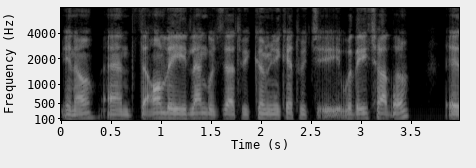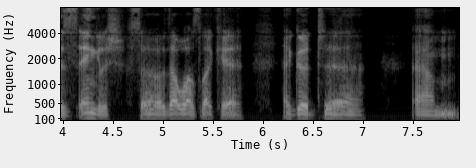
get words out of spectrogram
you know, and the only language that we communicate with, with each other is English. So that was like a a good uh, um,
